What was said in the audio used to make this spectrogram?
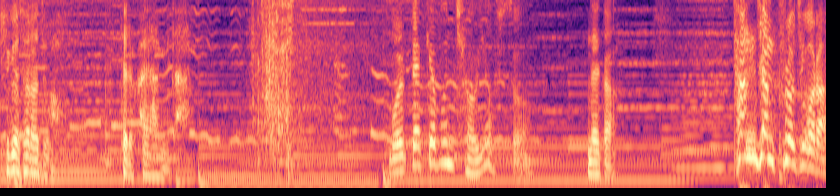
죽여서라도 데려가야 합니다. 뭘 뺏겨본 적이 없어 내가 당장 풀어 죽어라.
